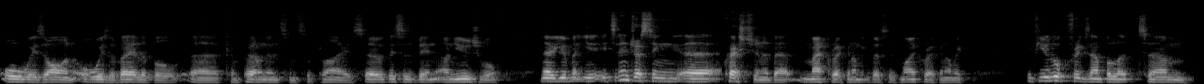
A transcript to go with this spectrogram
always on, always available uh, components and supplies. So this has been unusual. Now, you, it's an interesting uh, question about macroeconomic versus microeconomic. If you look, for example, at um,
